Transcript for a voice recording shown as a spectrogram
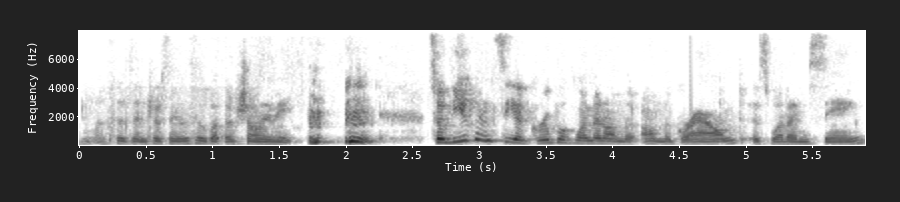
this is interesting. This is what they're showing me. so if you can see a group of women on the on the ground is what I'm seeing.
